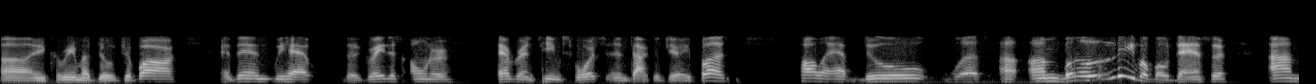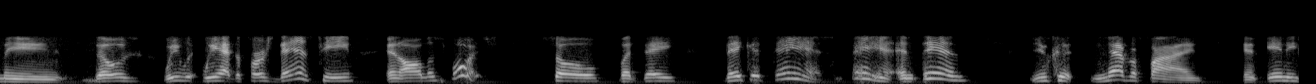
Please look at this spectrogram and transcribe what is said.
uh, in Kareem Abdul-Jabbar, and then we had the greatest owner ever in team sports, and Dr. Jerry Buss, Paula Abdul was an unbelievable dancer. I mean, those we we had the first dance team in all the sports. So, but they they could dance, man. And then you could never find in any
